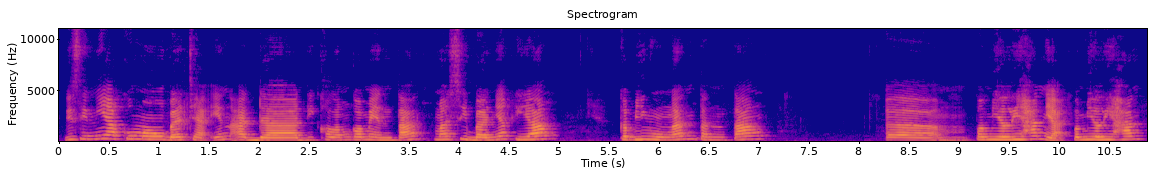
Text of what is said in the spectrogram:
Di sini aku mau bacain ada di kolom komentar masih banyak yang kebingungan tentang um, pemilihan ya, pemilihan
